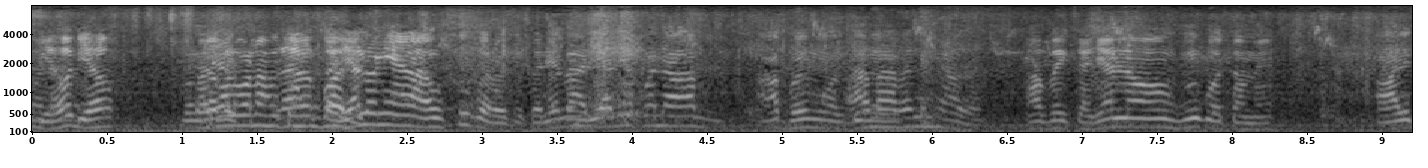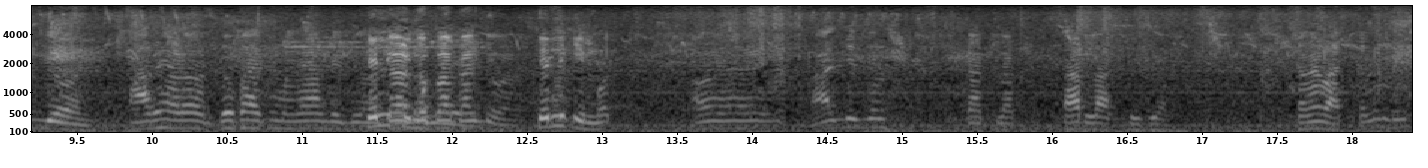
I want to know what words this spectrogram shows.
બેહો બેહો. કરિયાલવાના હોય તો હું ને આ શું કરો છો? પણ આ આ ભાઈ મોનતો આ. મારે નહીં આવે. હા ભાઈ કરિયાલો હું કહો તમે? આલી જ દેવાની. હારે હારે અડધો ભાગ મને. કેટલી કિંમત? ભાગ આલી દેવાનો. કેટલી કિંમત? આલી દેજો સાત લાખ. સાત લાખ રૂપિયા. તમે વાત કરો ને ભાઈ.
